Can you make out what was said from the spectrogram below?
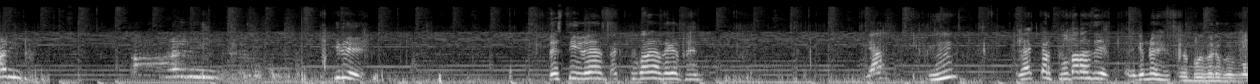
আরে আরে কিরে দেখছি রে তোতার কাছে গেছে। ইয়া? হুম? একটা তোতার আছে। কেমনে? বই বই বই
